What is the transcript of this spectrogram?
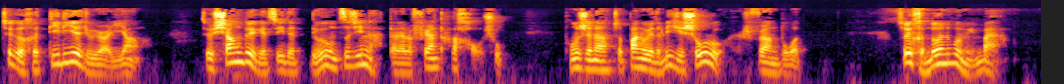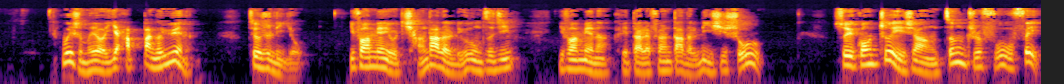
这个和滴滴的就有点一样了，就相对给自己的流动资金呢带来了非常大的好处。同时呢，这半个月的利息收入是非常多的，所以很多人都不明白啊，为什么要压半个月呢？就是理由，一方面有强大的流动资金，一方面呢可以带来非常大的利息收入。所以，光这一项增值服务费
